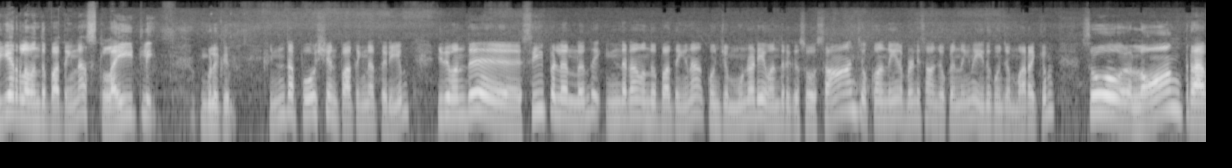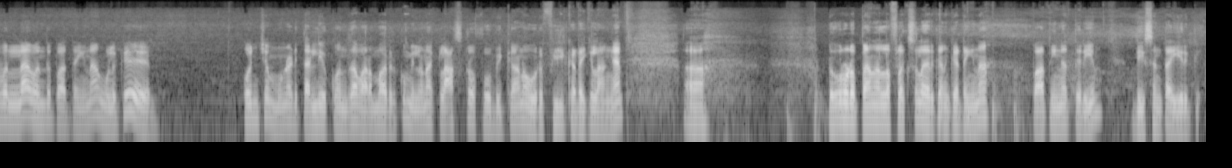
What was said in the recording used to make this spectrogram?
ரியரில் வந்து பார்த்திங்கன்னா ஸ்லைட்லி உங்களுக்கு இந்த போர்ஷன் பார்த்தீங்கன்னா தெரியும். இது வந்து சி பில்லர்லேருந்து இந்த இடம் வந்து பார்த்தீங்கன்னா கொஞ்சம் முன்னாடியே வந்திருக்கு. ஸோ சாஞ்சு உட்காந்திங்கன்னா பின்னாடி சாஞ்சு உட்காந்திங்கன்னா இது கொஞ்சம் மறைக்கும். ஸோ லாங் ட்ராவலில் வந்து பார்த்தீங்கன்னா உங்களுக்கு கொஞ்சம் முன்னாடி தள்ளி உட்காந்து தான் வர மாதிரி இருக்கும். இல்லைனா கிளாஸ்ட்ரோஃபோபிக்கான ஒரு ஃபீல் கிடைக்கலாங்க. டோரோட பேனலில் ஃப்ளெக்ஸெல்லாம் இருக்கான்னு கேட்டிங்கன்னா பார்த்தீங்கன்னா தெரியும். டீசெண்டாக இருக்குது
